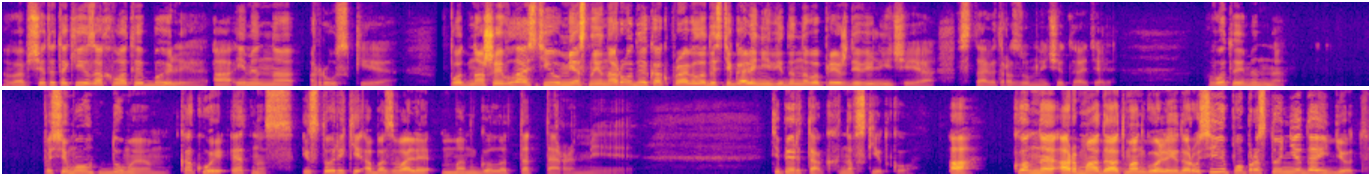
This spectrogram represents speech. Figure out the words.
Вообще-то такие захваты были, а именно русские. Под нашей властью местные народы, как правило, достигали невиданного прежде величия, вставит разумный читатель. Вот именно. Посему думаем, какой этнос историки обозвали монголо-татарами. Теперь так, навскидку. А. Конная армада от Монголии до Руси попросту не дойдет.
